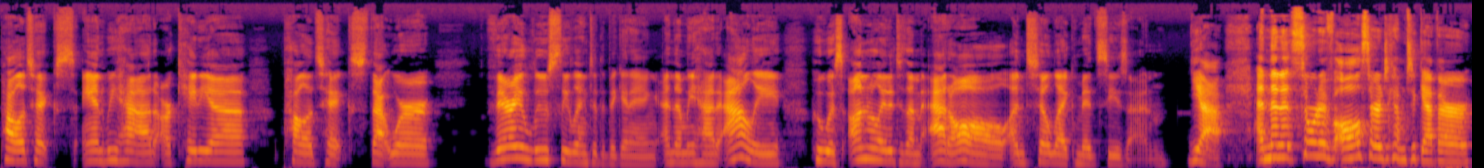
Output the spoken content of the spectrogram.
politics and we had arcadia politics that were very loosely linked at the beginning and then we had ALIE who was unrelated to them at all until like mid-season Yeah. And then it sort of all started to come together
